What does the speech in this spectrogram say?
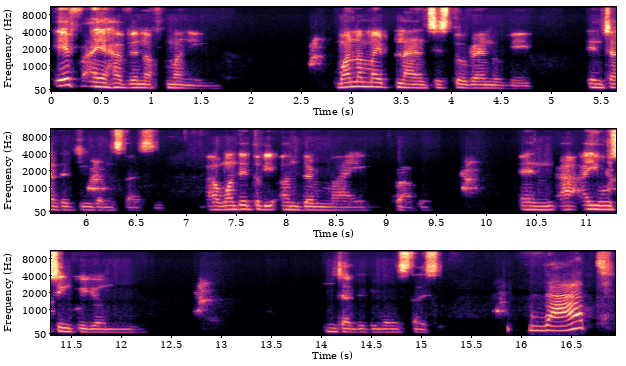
if I have enough money, one of my plans is to renovate Enchanted Kingdom Star City. I want it to be under my property. And aayusin ko yun Enchanted Kingdom Star City. That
